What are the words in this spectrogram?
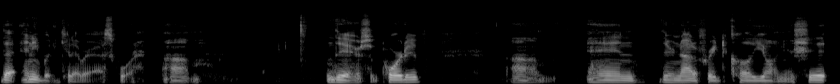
that anybody could ever ask for. Um, they're supportive, um, and they're not afraid to call you on your shit.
